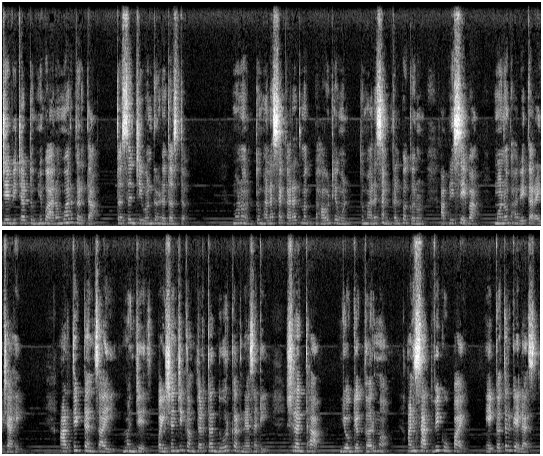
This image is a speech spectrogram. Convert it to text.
जे विचार तुम्ही वारंवार करता तसंच जीवन घडत असतं. म्हणून तुम्हाला सकारात्मक भाव ठेवून तुम्हाला संकल्प करून आपली सेवा मनोभावे करायचे आहे. आर्थिक टंचाई म्हणजेच पैशांची कमतरता दूर करण्यासाठी श्रद्धा योग्य कर्म आणि सात्विक उपाय एकत्र केल्यास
